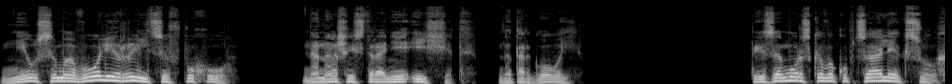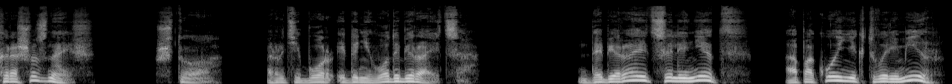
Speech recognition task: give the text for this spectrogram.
Не у самого ли рыльца в пуху? На нашей стороне ищет, на торговой. Ты заморского купца Алексу хорошо знаешь? Что, Ратибор и до него добирается? Добирается ли нет, а покойник Творимир,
